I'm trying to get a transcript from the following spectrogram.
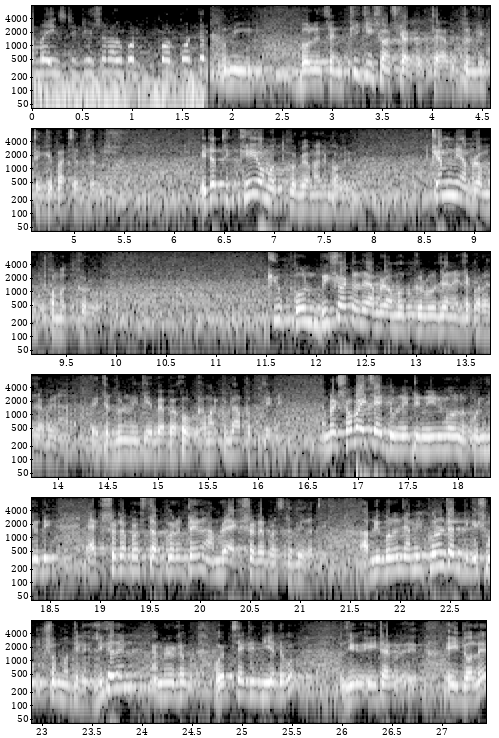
আমরা ইনস্টিটিউশনাল করতে বলেছেন, কি কি সংস্কার করতে হবে দুর্নীতি থেকে বাঁচার জন্য? এটা থেকে কে অমত করবে আমাদের বলেন? কেমনি আমরা অমত করব? কোন বিষয়টাতে আমরা অমত করব যেন এটা করা যাবে না। এটা দুর্নীতি ব্যাপার হোক, আমার কোনো আপত্তি নেই। আমরা সবাই চাই দুর্নীতি নির্মূল হোক। উনি যদি একশোটা প্রস্তাব করে দেন, আমরা একশোটা প্রস্তাবে রাজি। আপনি বলেন যে আমি কোনোটার দিকে সম্মতি নেই। লিখে দেন, আমরা ওটা ওয়েবসাইটে দিয়ে দেবো যে এইটার, এই দলের,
